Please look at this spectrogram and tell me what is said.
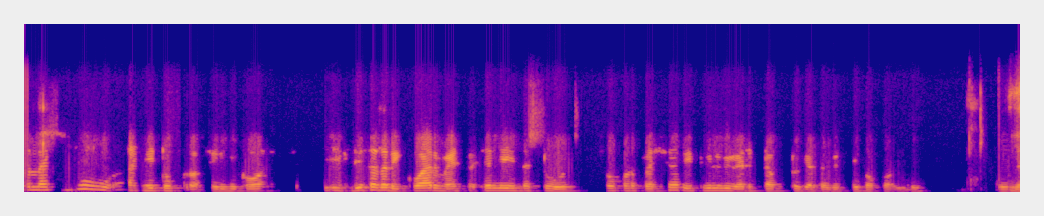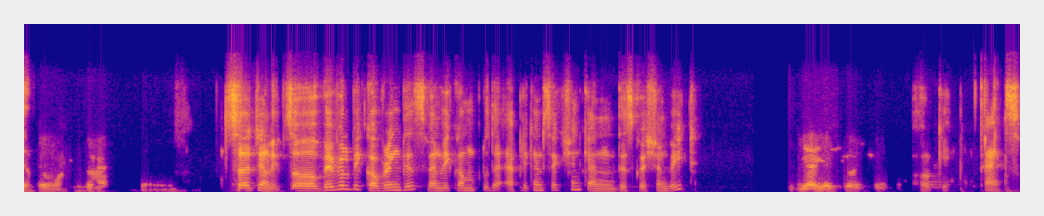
So like how I need to proceed because if these are the requirements, especially in the tools, so for pressure it will be very tough to get the basic of all these. So Yeah. just I wanted to have. Certainly. So we will be covering this when we come to the applicant section. Can this question wait? Yeah, yeah, sure, sure. Okay, thanks.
